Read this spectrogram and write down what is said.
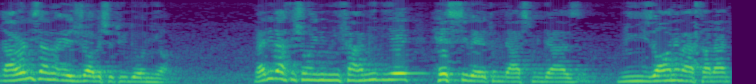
قرار نیست الان اجرا بشه توی دنیا. ولی وقتی شما اینو می‌فهمید یه حسی بهتون دست میده از میزان مثلا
